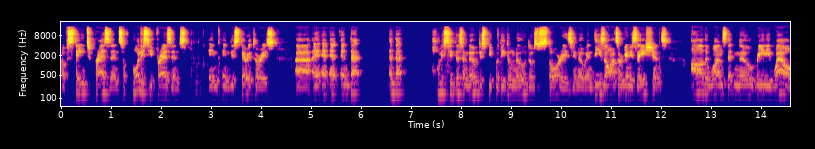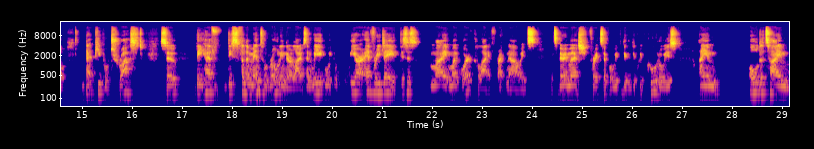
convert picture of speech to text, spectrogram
of state presence of policy presence in in these territories, uh, and, and, and that and that policy doesn't know these people. They don't know those stories. You know, and these arts organizations are the ones that know really well that people trust. So they have this fundamental role in their lives, and we we, we are every day. This is my my work life right now. It's it's very much, for example, with the, the Kuro is I am all the time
